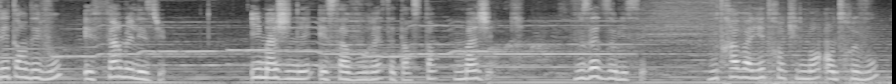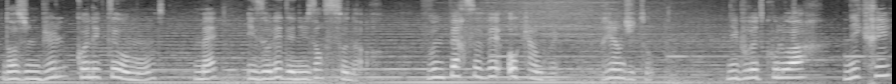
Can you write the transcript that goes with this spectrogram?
Détendez-vous et fermez les yeux. Imaginez et savourez cet instant magique. Vous êtes au lycée. Vous travaillez tranquillement entre vous dans une bulle connectée au monde, mais isolée des nuisances sonores. Vous ne percevez aucun bruit, rien du tout. Ni bruit de couloir, ni cris,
